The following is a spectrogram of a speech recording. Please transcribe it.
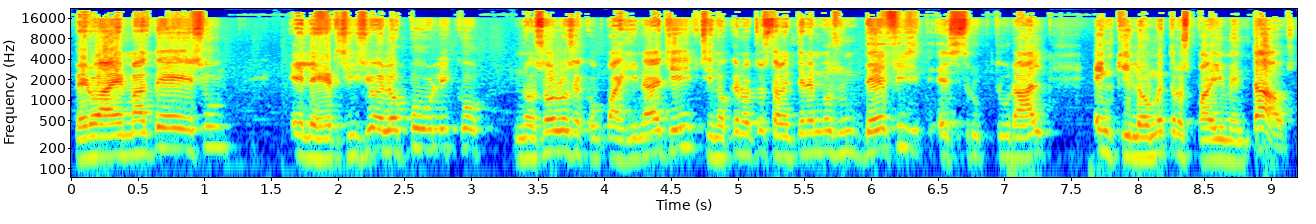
Pero además de eso, el ejercicio de lo público no solo se compagina allí, sino que nosotros también tenemos un déficit estructural en kilómetros pavimentados.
